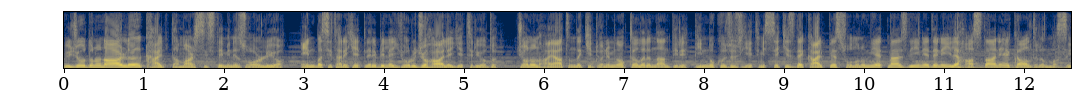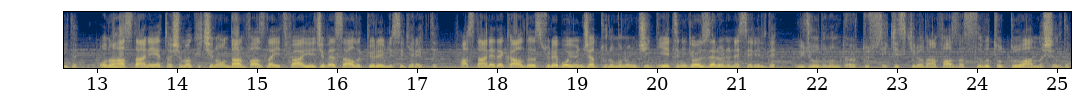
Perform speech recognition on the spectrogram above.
Vücudunun ağırlığı kalp damar sistemini zorluyor, en basit hareketleri bile yorucu hale getiriyordu. John'un hayatındaki dönüm noktalarından biri 1978'de kalp ve solunum yetmezliği nedeniyle hastaneye kaldırılmasıydı. Onu hastaneye taşımak için ondan fazla itfaiyeci ve sağlık görevlisi gerekti. Hastanede kaldığı süre boyunca durumunun ciddiyetini gözler önüne serildi. Vücudunun 408 kilodan fazla sıvı tuttuğu anlaşıldı.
